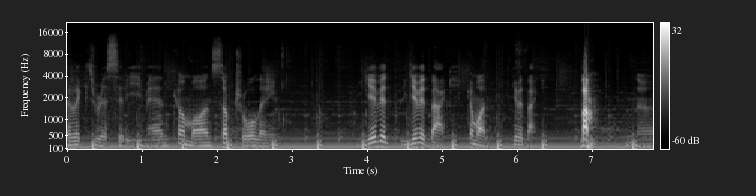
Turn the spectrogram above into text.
Electricity, man. Come on. Stop trolling. Give it, give it back. Come on. Give it back. Bam! No.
